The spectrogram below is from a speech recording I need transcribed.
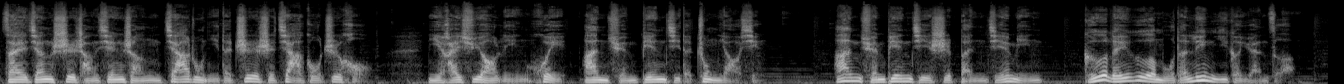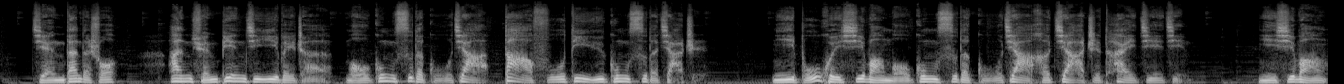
在将市场先生加入你的知识架构之后，你还需要领会安全边际的重要性。安全边际是本杰明·格雷厄姆的另一个原则。简单的说。安全边际意味着某公司的股价大幅低于公司的价值，你不会希望某公司的股价和价值太接近，你希望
